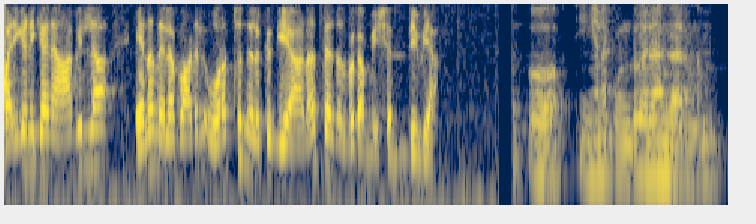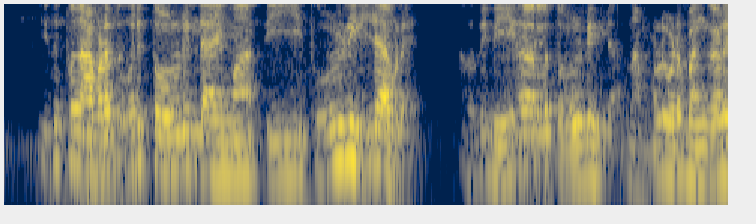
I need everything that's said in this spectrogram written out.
പരിഗണിക്കാനാവില്ല. എന്ന നിലപാടിൽ ഉറച്ചു നിൽക്കുകയാണ് തെരഞ്ഞെടുപ്പ് കമ്മീഷൻ. ദിവ്യ. ഇപ്പോ ഇങ്ങനെ കൊണ്ടുവരാൻ കാരണം ഇതിപ്പോ അവിടെ ഒരു തൊഴിലില്ലായ്മ തീ തൊഴിലില്ല അവിടെ. അതായത് ബീഹാറിൽ തൊഴിലില്ല. നമ്മളിവിടെ ബംഗാളി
